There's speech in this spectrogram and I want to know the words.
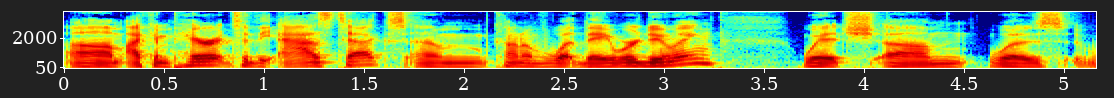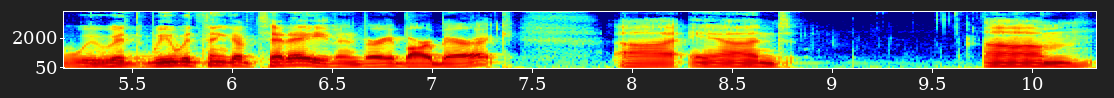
Um, I compare it to the Aztecs and kind of what they were doing which um, was we would we would think of today even very barbaric, uh, and um,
